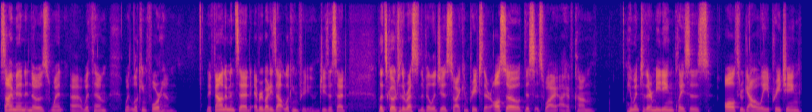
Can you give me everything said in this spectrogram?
Simon and those went uh, with him went looking for him. They found him and said, "Everybody's out looking for you." Jesus said, "Let's go to the rest of the villages so I can preach there. Also, this is why I have come." He went to their meeting places all through Galilee, preaching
